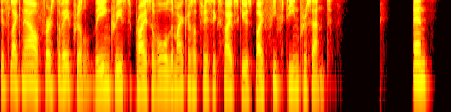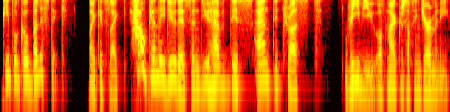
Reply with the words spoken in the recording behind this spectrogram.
It's like now, 1st of April, they increased the price of all the Microsoft 365 SKUs by 15%. And people go ballistic. Like, it's like, how can they do this? And you have this antitrust review of Microsoft in Germany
